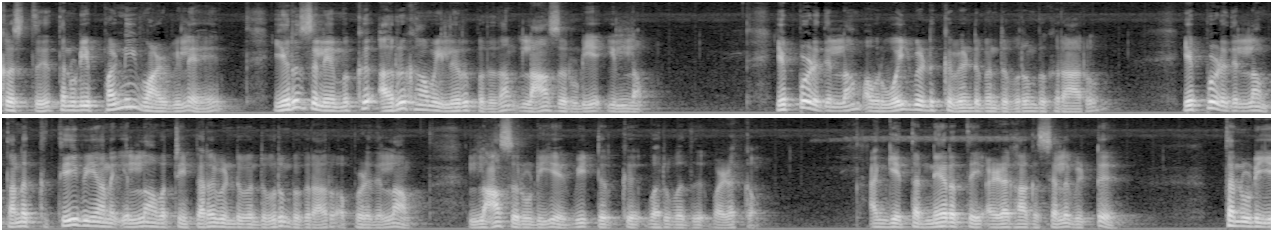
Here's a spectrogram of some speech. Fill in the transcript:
கிறிஸ்து தன்னுடைய பணி வாழ்விலே எருசலேமுக்கு அருகாமையில் இருப்பது தான் லாசருடைய இல்லம். எப்பொழுதெல்லாம் அவர் ஓய்வெடுக்க வேண்டும் என்று விரும்புகிறாரோ எப்பொழுதெல்லாம் தனக்கு தேவையான எல்லாவற்றையும் பெற வேண்டும் என்று விரும்புகிறாரோ அப்பொழுதெல்லாம் லாசருடைய வீட்டிற்கு வருவது வழக்கம். அங்கே தன் நேரத்தை அழகாக செலவிட்டு தன்னுடைய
